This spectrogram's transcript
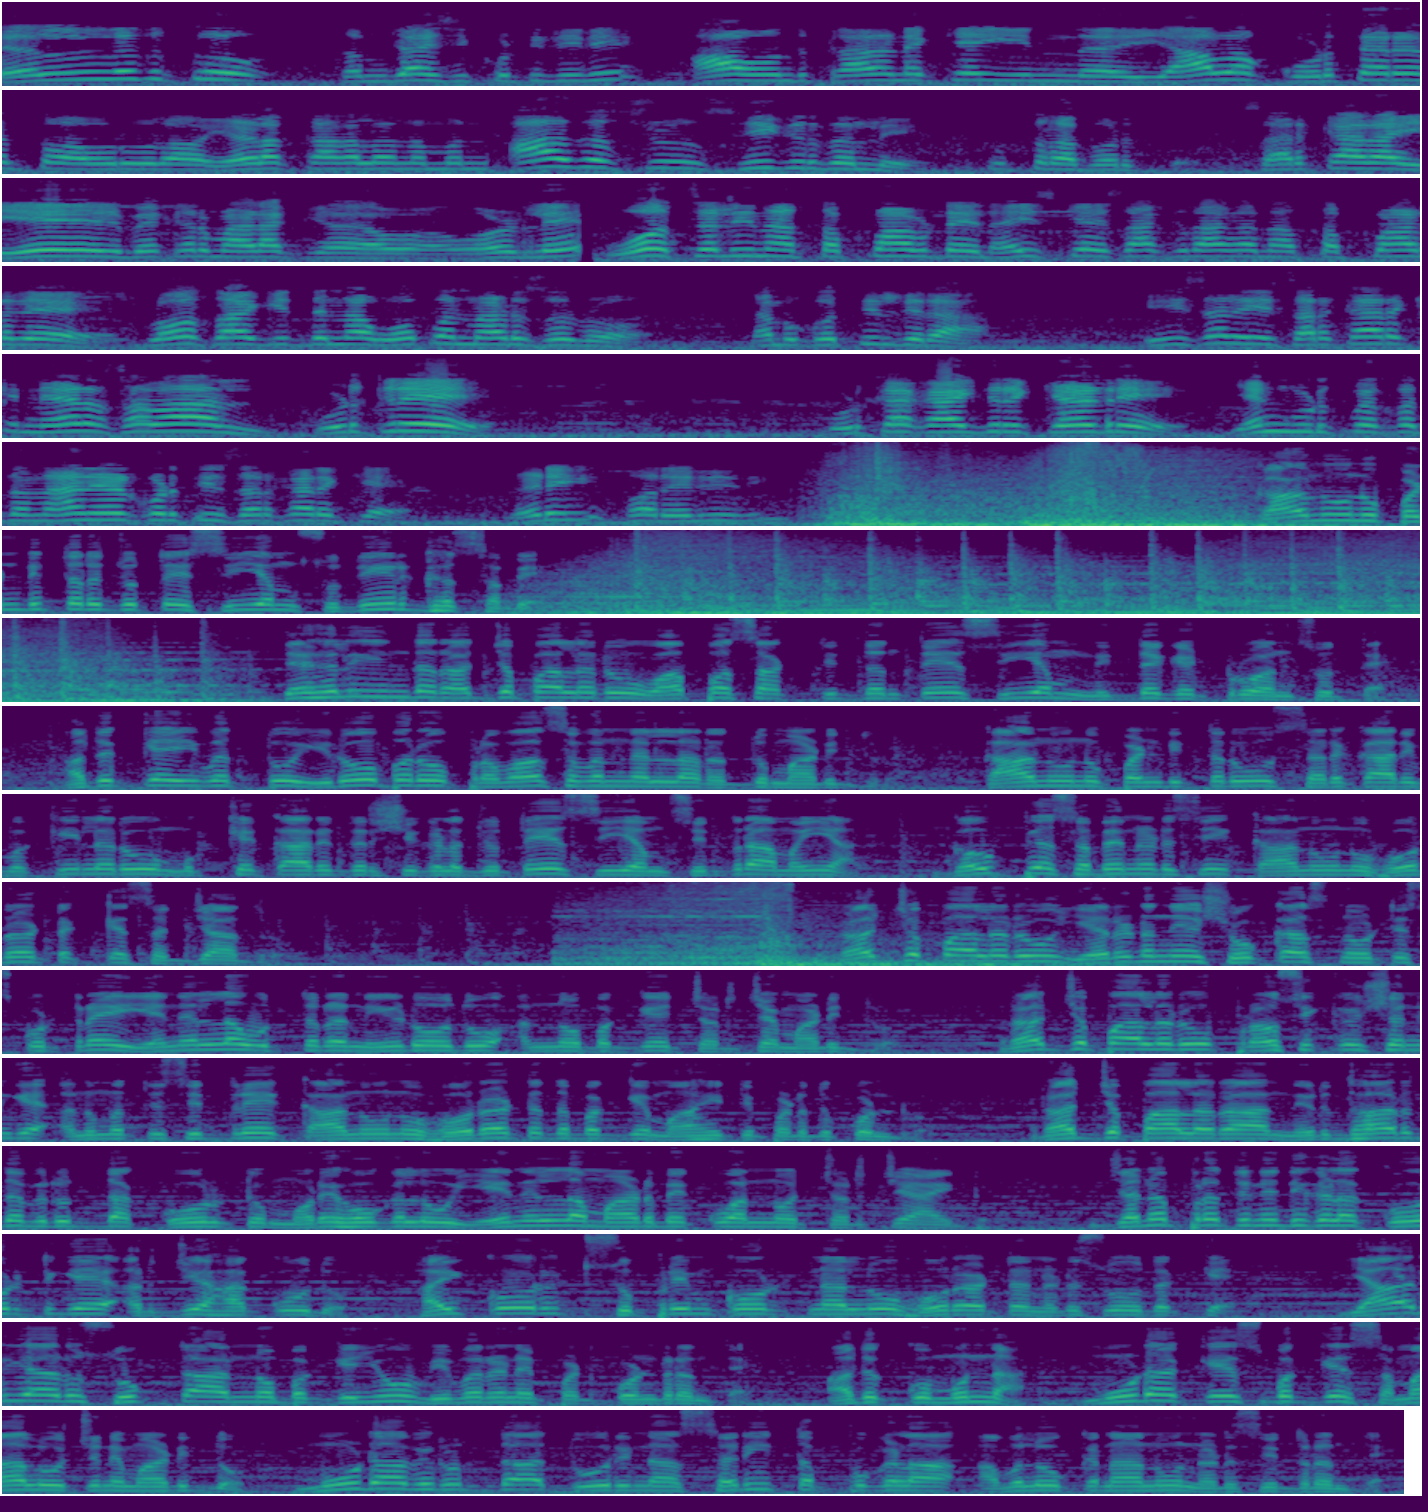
ಎಲ್ಲದಕ್ಕೂ ಸಮಜಾಯಿಸಿ ಕೊಟ್ಟಿದ್ದೀನಿ. ಆ ಒಂದು ಕಾರಣಕ್ಕೆ ಇನ್ ಯಾವಾಗ ಕೊಡ್ತಾರೆ ಅಂತ ಅವರು ಹೇಳಕ್ಕಾಗಲ್ಲ ನಮ್ಮನ್ನು. ಆದಷ್ಟು ಶೀಘ್ರದಲ್ಲಿ ಉತ್ತರ ಬರುತ್ತೆ. ಸರ್ಕಾರ ಏನ್ ಬೇಕಾದ್ರೆ ಮಾಡಕ್ ಹೊರಡ್ಲಿ. ಹೋದ್ ಸಲಿ ನಾ ತಪ್ಪು ಮಾಡ್ಬಿಟ್ಟೆ. ನೈಸ್ ಕೇಸ್ ಹಾಕಿದಾಗ ನಾ ತಪ್ಪು ಮಾಡಿದೆ. ಕ್ಲೋಸ್ ಆಗಿದ್ದನ್ನ ಓಪನ್ ಮಾಡಿಸಿದ್ರು ನಮಗ್ ಗೊತ್ತಿಲ್ದಿರಾ? ಈ ಸರಿ ಸರ್ಕಾರಕ್ಕೆ ನೇರ ಸವಾಲ್. ಹುಡ್ಕ್ರಿ. ಹುಡ್ಕಾಕ್ ಆಗಿದ್ರೆ ಕೇಳ್ರಿ. ಹೆಂಗ್ ಹುಡುಕ್ಬೇಕು ಅಂತ ನಾನು ಹೇಳ್ಕೊಡ್ತೀನಿ ಸರ್ಕಾರಕ್ಕೆ. ರೆಡಿ ಫಾರ್ ಎನಿಥಿಂಗ್ ಕಾನೂನು ಪಂಡಿತರ ಜೊತೆ ಸಿಎಂ ಸುದೀರ್ಘ ಸಭೆ. ದೆಹಲಿಯಿಂದ ರಾಜ್ಯಪಾಲರು ವಾಪಸ್ಸಾಗ್ತಿದ್ದಂತೆ ಸಿಎಂ ನಿದ್ದೆಗೆಟ್ರು ಅನ್ಸುತ್ತೆ. ಅದಕ್ಕೆ ಇವತ್ತು ಇರೋ ಬರೋ ಪ್ರವಾಸವನ್ನೆಲ್ಲ ರದ್ದು ಮಾಡಿದ್ರು. ಕಾನೂನು ಪಂಡಿತರು, ಸರ್ಕಾರಿ ವಕೀಲರು, ಮುಖ್ಯ ಕಾರ್ಯದರ್ಶಿಗಳ ಜೊತೆ ಸಿಎಂ ಸಿದ್ದರಾಮಯ್ಯ ಗೌಪ್ಯ ಸಭೆ ನಡೆಸಿ ಕಾನೂನು ಹೋರಾಟಕ್ಕೆ ಸಜ್ಜಾದ್ರು. ರಾಜ್ಯಪಾಲರು ಎರಡನೇ ಶೋಕಾಸ್ ನೋಟಿಸ್ ಕೊಟ್ರೆ ಏನೆಲ್ಲ ಉತ್ತರ ನೀಡೋದು ಅನ್ನೋ ಬಗ್ಗೆ ಚರ್ಚೆ ಮಾಡಿದ್ರು. ರಾಜ್ಯಪಾಲರು ಪ್ರಾಸಿಕ್ಯೂಷನ್ಗೆ ಅನುಮತಿಸಿದ್ರೆ ಕಾನೂನು ಹೋರಾಟದ ಬಗ್ಗೆ ಮಾಹಿತಿ ಪಡೆದುಕೊಂಡ್ರು. ರಾಜ್ಯಪಾಲರ ನಿರ್ಧಾರದ ವಿರುದ್ಧ ಕೋರ್ಟ್ ಮೊರೆ ಹೋಗಲು ಏನೆಲ್ಲ ಮಾಡಬೇಕು ಅನ್ನೋ ಚರ್ಚೆ ಆಯಿತು. ಜನಪ್ರತಿನಿಧಿಗಳ ಕೋರ್ಟ್ಗೆ ಅರ್ಜಿ ಹಾಕುವುದು, ಹೈಕೋರ್ಟ್, ಸುಪ್ರೀಂ ಕೋರ್ಟ್ನಲ್ಲೂ ಹೋರಾಟ ನಡೆಸುವುದಕ್ಕೆ ಯಾರ್ಯಾರು ಸೂಕ್ತ ಅನ್ನೋ ಬಗ್ಗೆಯೂ ವಿವರಣೆ ಪಡ್ಕೊಂಡ್ರಂತೆ. ಅದಕ್ಕೂ ಮುನ್ನ ಮೂಡಾ ಕೇಸ್ ಬಗ್ಗೆ ಸಮಾಲೋಚನೆ ಮಾಡಿದ್ದು, ಮೂಡಾ ವಿರುದ್ಧ ದೂರಿನ ಸರಿ ತಪ್ಪುಗಳ ಅವಲೋಕನಾನೂ ನಡೆಸಿದ್ರಂತೆ.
